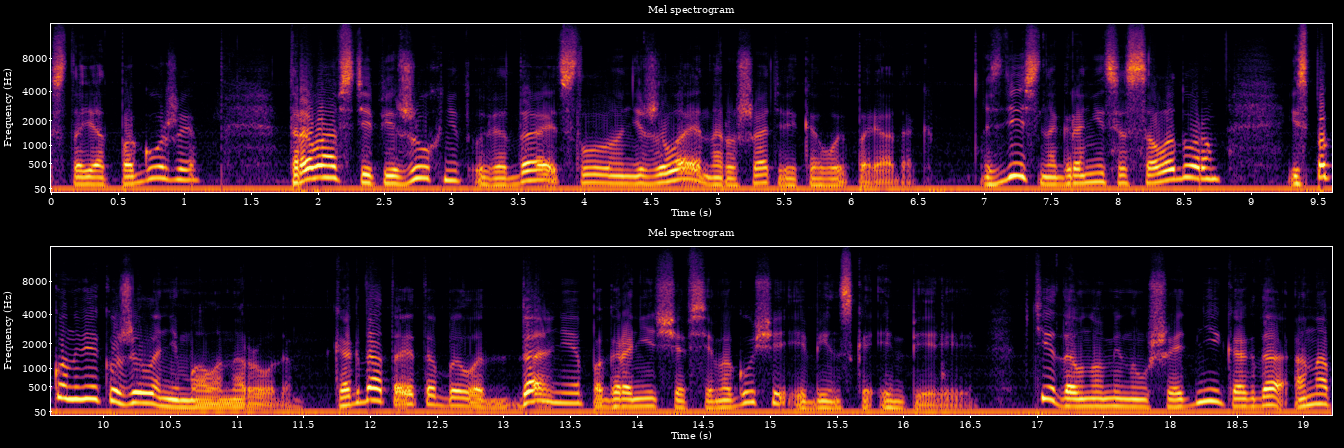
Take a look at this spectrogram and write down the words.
стоят погожие, трава в степи жухнет, увядает, словно не желая нарушать вековой порядок. Здесь, на границе с Саладором, испокон веку жило немало народа. Когда-то это было дальнее пограничье всемогущей Ибинской империи. В те давно минувшие дни, когда она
